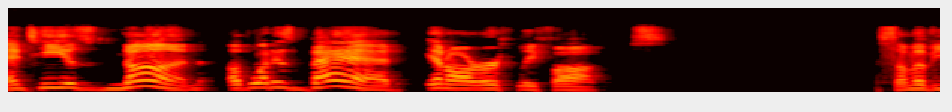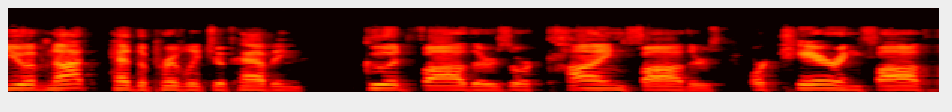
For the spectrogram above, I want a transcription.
and He is none of what is bad in our earthly fathers. Some of you have not had the privilege of having good fathers or kind fathers or caring fathers.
